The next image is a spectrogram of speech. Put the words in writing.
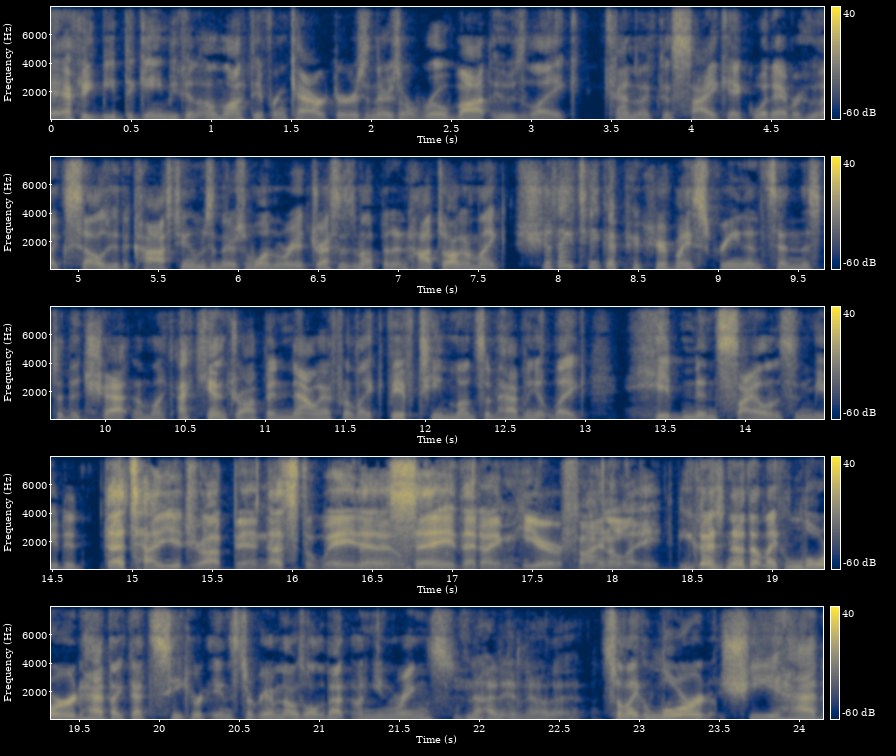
after you beat the game, you can unlock different characters, and there's a robot who's like kind of like the psychic, whatever, who like sells you the costumes, and there's one where it dresses him up in a hot dog. I'm like, should I take a picture of my screen and send this to the chat? And I'm like, I can't drop in now after like 15 months of having it like hidden and silenced and muted. That's how you drop in. That's the way to say that I'm here finally. You guys know that like Lorde had like that secret Instagram that was all about onion rings. No, I didn't know that. So like Lorde, she had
